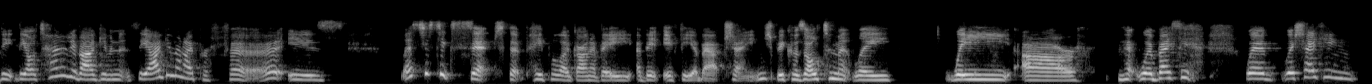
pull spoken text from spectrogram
the, the alternative argument it's the argument i prefer is let's just accept that people are going to be a bit iffy about change because ultimately we are we're basically we're we're shaking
